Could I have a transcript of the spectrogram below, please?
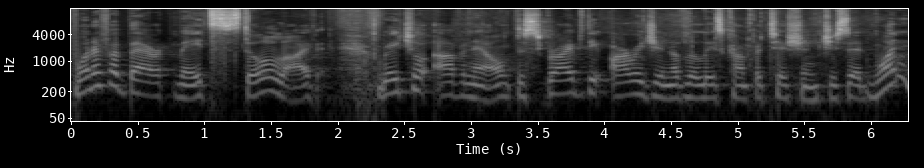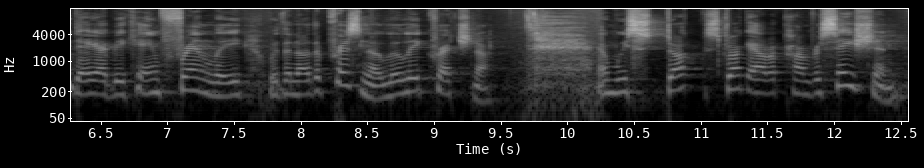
One of her barrack mates, still alive, Rachel Avenel, describes the origin of Lily's competition. She said, One day I became friendly with another prisoner, Lily Kretschner, and we stuck, struck out a conversation,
